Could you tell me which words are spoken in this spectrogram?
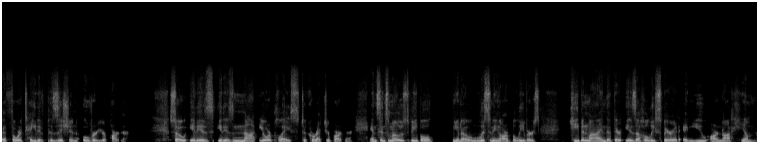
authoritative position over your partner. So it is it is not your place to correct your partner. And since most people you know, listening are believers, keep in mind that there is a Holy Spirit and you are not Him.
